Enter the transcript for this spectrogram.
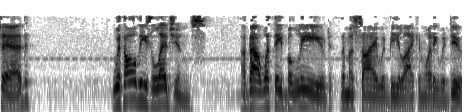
said with all these legends about what they believed the Messiah would be like and what he would do.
